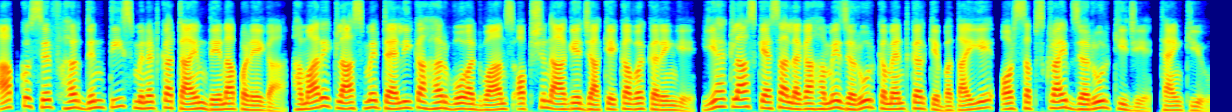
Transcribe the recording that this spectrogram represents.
आपको सिर्फ़ हर दिन तीस मिनट का टाइम देना पड़ेगा। हमारे क्लास में टैली का हर वो एडवांस ऑप्शन आगे जाके कवर करेंगे। यह क्लास कैसा लगा हमें ज़रूर कमेंट करके बताइए और सब्सक्राइब ज़रूर कीजिए। थैंक यू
